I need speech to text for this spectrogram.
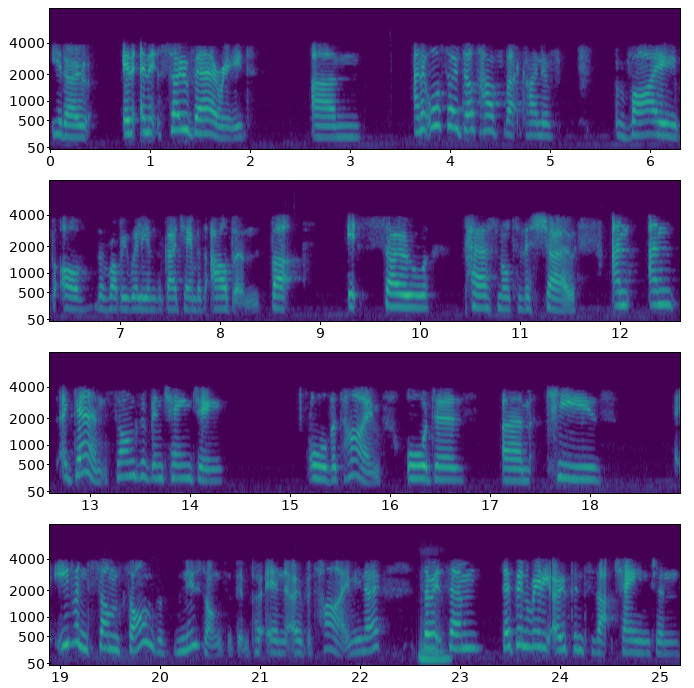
you know, it, and it's so varied. Um, and it also does have that kind of vibe of the Robbie Williams and Guy Chambers albums, but it's so personal to the show. And and again, songs have been changing all the time. Orders, um, keys, even some songs, new songs have been put in over time. You know, so mm. it's um they've been really open to that change, and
